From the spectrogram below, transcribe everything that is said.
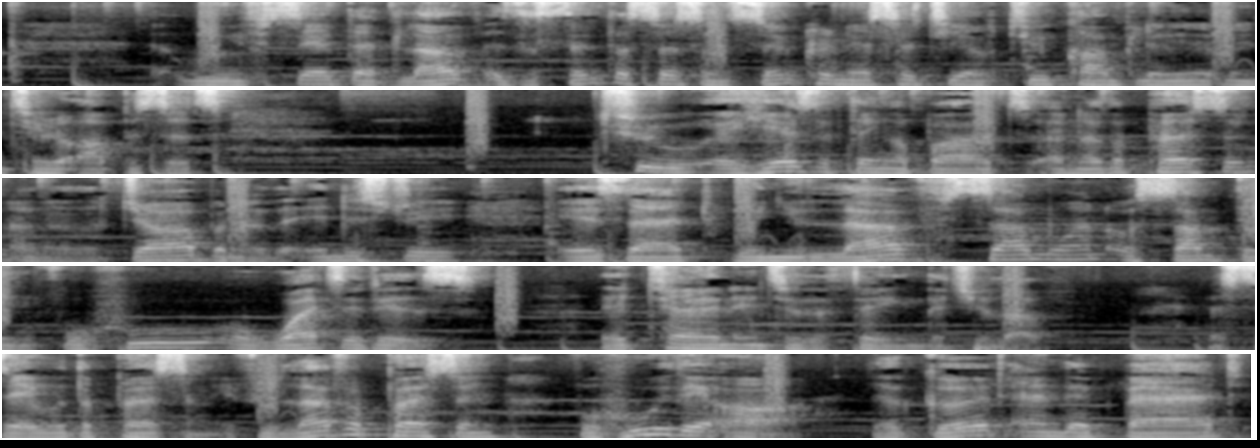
we've said that love is a synthesis and synchronicity of two complementary opposites true. Uh, here's the thing about another person, another job, another industry is that when you love someone or something for who or what it is, they turn into the thing that you love. Let's say with the person. If you love a person for who they are, their good and their bad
